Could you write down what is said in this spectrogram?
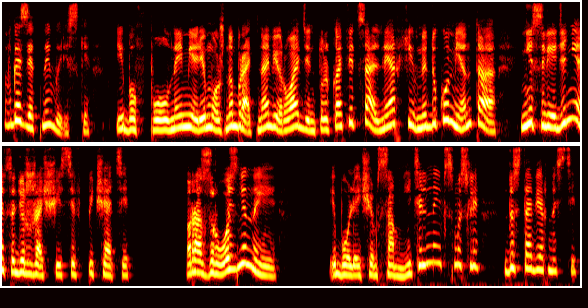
в газетной вырезке — ибо в полной мере можно брать на веру один только официальный архивный документ, а не сведения, содержащиеся в печати, разрозненные и более чем сомнительные в смысле достоверности.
